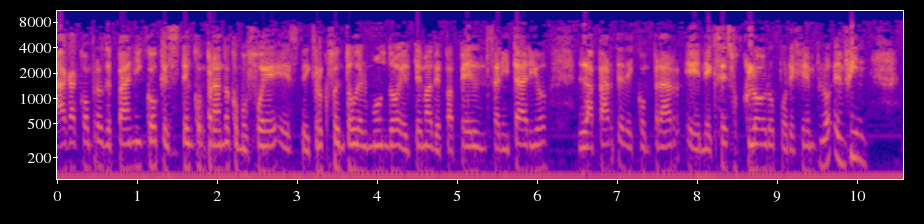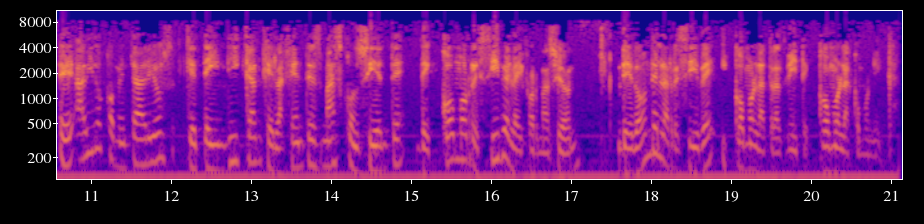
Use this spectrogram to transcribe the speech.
haga compras de pánico, que se estén comprando como fue, este, creo que fue en todo el mundo el tema de papel sanitario, la parte de comprar en exceso cloro, por ejemplo. En fin, eh, ha habido comentarios que te indican que la gente es más consciente de cómo recibe la información, de dónde la recibe y cómo la transmite, cómo la comunica.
